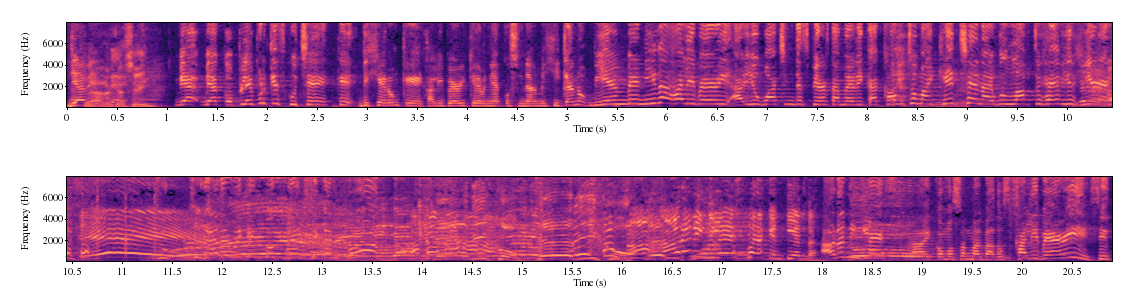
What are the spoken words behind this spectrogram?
¿Ya Claro viste? que sí. Me, me acoplé porque escuché que dijeron que Halle Berry quiere venir a cocinar mexicano. Bienvenida, Halle Berry. Are you watching Despierta América? Come to my kitchen. I would love to have you here. To- Together we can cook Mexican food. ¿Qué dijo? ¿Qué dijo? Ahora en inglés para que entienda. Ahora en inglés. Ay, cómo son malvados. Halle Berry, sí,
